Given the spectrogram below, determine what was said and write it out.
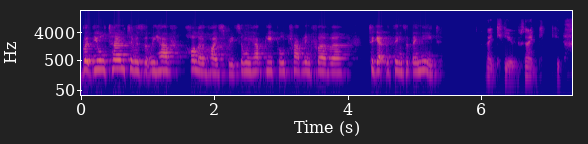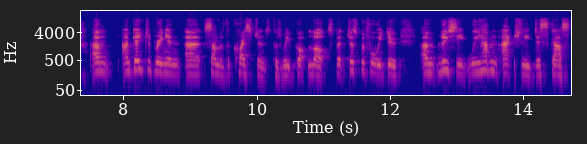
but the alternative is that we have hollow high streets and we have people traveling further to get the things that they need Thank you, thank you. Um, I'm going to bring in uh, some of the questions because we've got lots, but just before we do, um, Lucy, we haven't actually discussed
